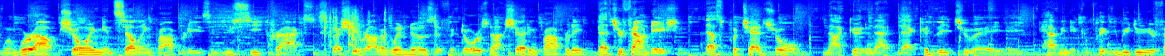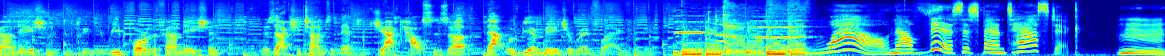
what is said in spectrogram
When we're out showing and selling properties and you see cracks, especially around the windows, if a door's not shutting properly, that's your foundation. That's potential not good and that, that could lead to a, a having to completely redo your foundation, completely re-pour the foundation. There's actually times that they have to jack houses up. That would be a major red flag for me. Wow, now this is fantastic. Hmm,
